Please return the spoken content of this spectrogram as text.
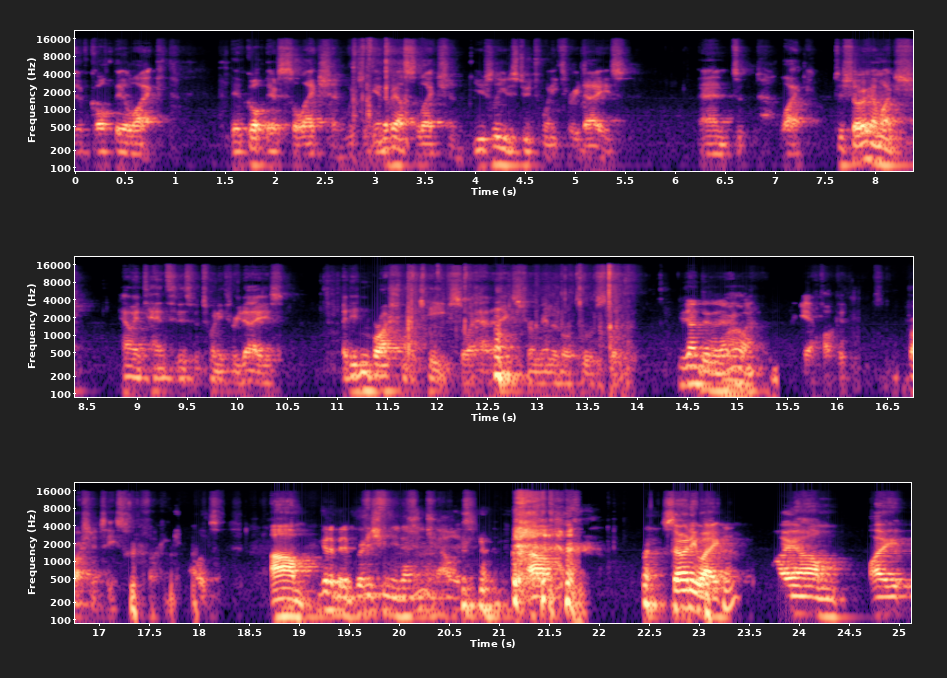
They've got their like, they've got their selection, which at the end of our selection, usually you just do 23 days. And to, like to show how much, how intense it is for 23 days, I didn't brush my teeth, so I had an extra minute or two of sleep. you don't do that Wow. anyway. Yeah, fuck it. Brushing your teeth, fucking cowards. Um, You got a bit of British in you, don't you? cowards. Um, so anyway, I um I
